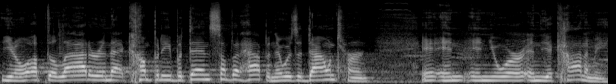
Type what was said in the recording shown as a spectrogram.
you know, up the ladder in that company, but then something happened. There was a downturn in, in, in your, in the economy.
